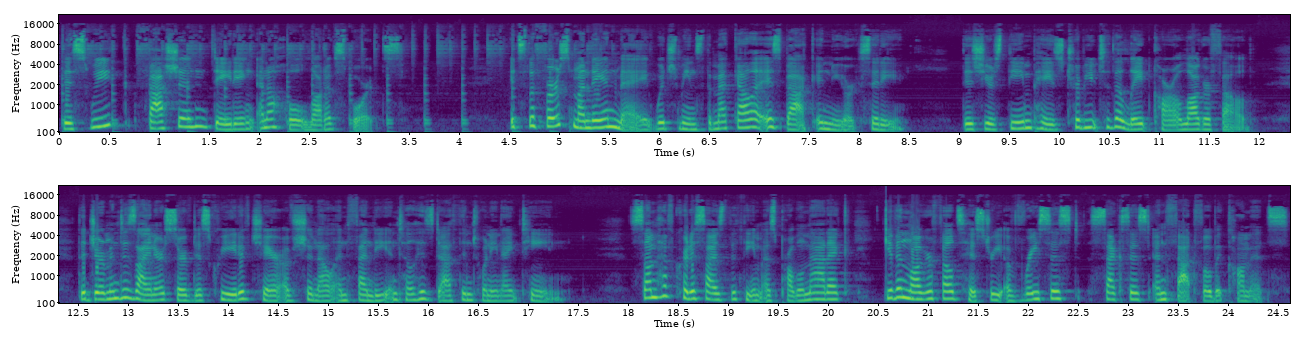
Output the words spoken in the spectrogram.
This week, fashion, dating, and a whole lot of sports. It's the first Monday in May, which means the Met Gala is back in New York City. This year's theme pays tribute to the late Karl Lagerfeld. The German designer served as creative chair of Chanel and Fendi until his death in 2019. Some have criticized the theme as problematic, given Lagerfeld's history of racist, sexist, and fatphobic comments.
